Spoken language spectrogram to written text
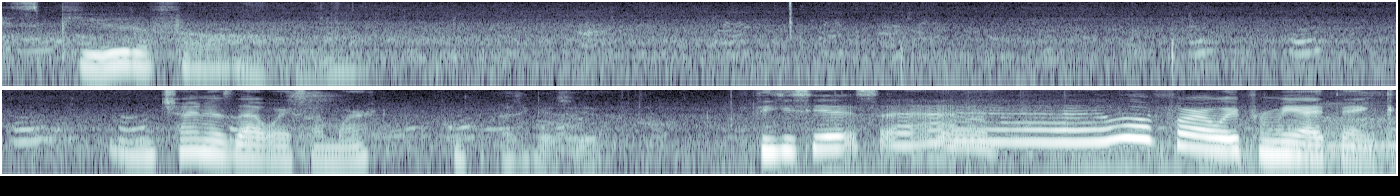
It's beautiful. Mm, China's that way somewhere. I think I see it. Think you see it? It's uh, a little far away from me, I think.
